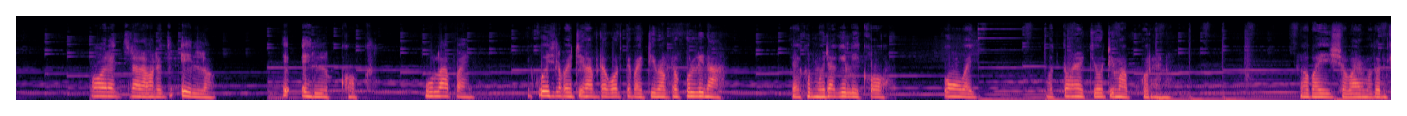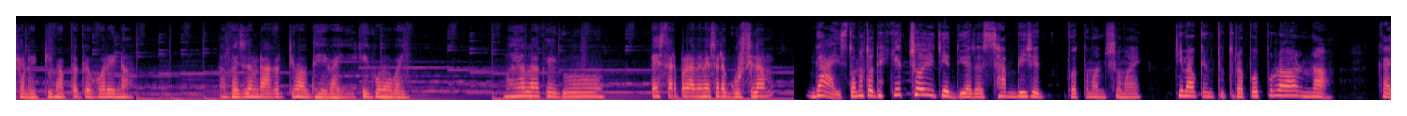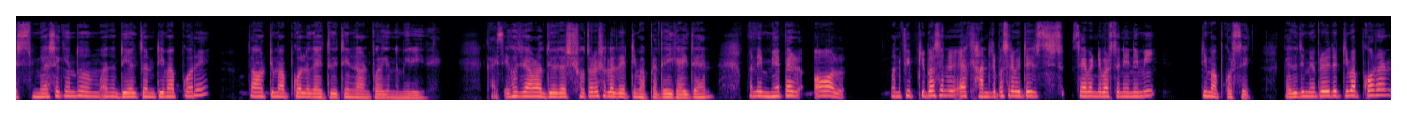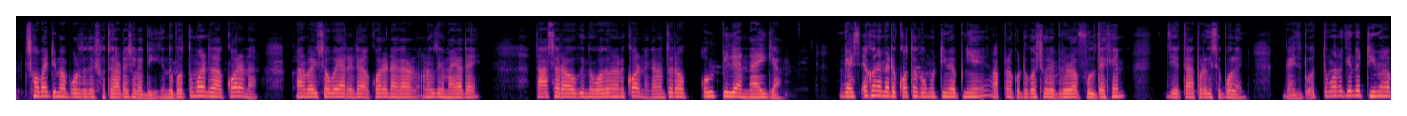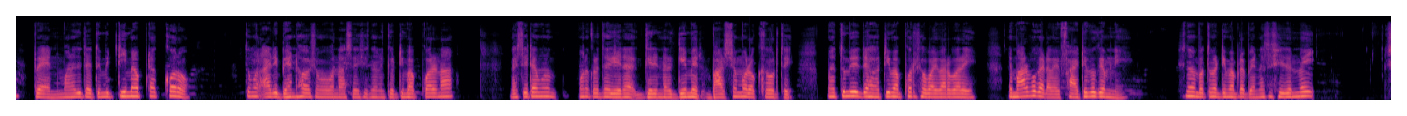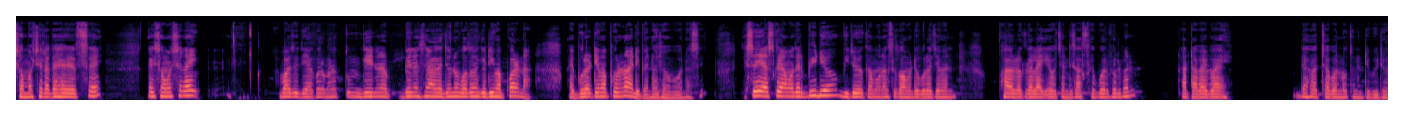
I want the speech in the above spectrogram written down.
আর আমার একজন এলো এলো কক পোলা পাইন কইছিল ভাই টিম আপটা করতে পাই টিম আপটা করলি না। এখন মইরা গেলি ক? ও ভাই, বর্তমানে কেউ টিম আপ করে না। সবাই সবার মতন খেলে টিম আপ তো কেউ করেই না। আর কাছে আমরা আগের টিম আপ দিই ভাই, কি ঘুমো ভাই? মায়া লাগে গো। গাইস তারপরে আমি মেসেটা ঘুরছিলাম গাইস তোমরা তো দেখেছই যে দুই হাজার ছাব্বিশে বর্তমান সময় টিম আপ কিন্তু তোরা পপুলার না। গাইস ম্যাচে কিন্তু মানে দুই একজন টিম আপ করে, তাও টিম আপ করলে গাইস দুই তিন রাউন্ড পরে কিন্তু মেরেই দেয়। গাইস এখন যে আমরা দুই হাজার সতেরো সালে যে টিম আপটা দেখি গাইস দেখেন মানে ম্যাপের অল মানে ফিফটি পার্সেন্ট এক হান্ড্রেড পার্সেন্টের ভিতরে seventy percent enemy team up করছে। গাইস যদি ম্যাপের ভিতরে টিম আপ করেন, সবাই টিম আপ করতে সতেরো আঠাশ সালের দিকে। কিন্তু বর্তমানে তারা করে না। কারণ ভাই, সবাই আর এটা করে না, কারণ অনেকজন মাইরা দেয়। তাছাড়াও কিন্তু বর্তমানে করে না, কারণ তোরা ওল্ড প্লেয়ার নাই গা। গাইস এখন আমি একটা কথা কমু টিম আপ নিয়ে। আপনার কত কষ্ট করে ভিডিওটা ফুল দেখেন, যে তারপরে কিছু বলেন। গাইস বর্তমানে কিন্তু টিম আপ ব্যান মানে যদি তুমি টিম আপটা করো, তোমার আইডি ব্যান হওয়ার সম্ভাবনা আছে, সেজন্য কেউ টিম আপ করে না। গাইস এটা মনে মনে করে গেরিনার গেমের ভারসাম্য রক্ষা করতে। মানে তুমি যদি দেখো টিম আপ করো সবাই বারবারে মারবো কেটা ভাই? ফাইট হব কেমনি? সেজন্য বর্তমানে টিম আপটা ব্যান আছে সেই জন্যই সমস্যাটা দেখা যাচ্ছে। এই সমস্যা নাই, আবার যদি ইয়া মানে তুমি গেরিনার ব্যালেন্স রাখার জন্য, প্রথমে টিম আপ করে না। ভাই, পুরো টিম আপ করে না ব্যান হওয়ার সম্ভাবনা আছে সেই আজকে আমাদের ভিডিও ভিডিও কেমন আছে কমেন্টে বলে যাবেন। ভালো লাগলে লাইক এবং চ্যানেলটি সাবস্ক্রাইব করে ফেলবেন। টাটা বাই বাই দেখা হচ্ছে আবার নতুন একটি ভিডিও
